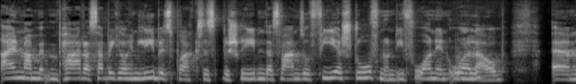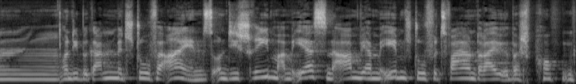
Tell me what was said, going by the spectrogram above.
einmal mit einem Paar, das habe ich auch in Liebespraxis beschrieben. Das waren so vier Stufen und die fuhren in mhm. Urlaub. Mhm. Ähm, und die begannen mit Stufe 1 und die schrieben am ersten Abend, wir haben eben Stufe 2 und 3 übersprungen.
